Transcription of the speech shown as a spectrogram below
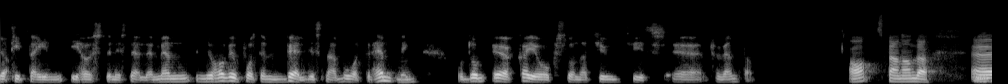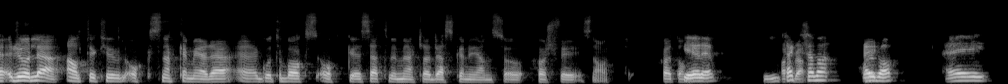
ja. titta in i hösten istället. Men nu har vi fått en väldigt snabb återhämtning. Mm. Och då ökar ju också naturligtvis eh, förväntan. Ja, spännande. Eh, mm. Rulle, alltid kul att snacka med dig. Eh, gå tillbaks och eh, sätter vi mäklardesken igen så hörs vi snart. Sköt om det. Är det. Mm, tack detsamma. Ha det bra. Hej!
